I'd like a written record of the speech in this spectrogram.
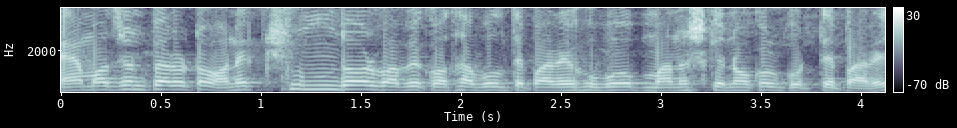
অ্যামাজন প্যারোটা অনেক সুন্দরভাবে কথা বলতে পারে, হুবহু মানুষকে নকল করতে পারে।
